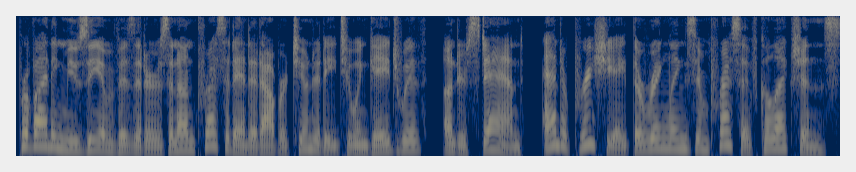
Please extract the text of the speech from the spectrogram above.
providing museum visitors an unprecedented opportunity to engage with, understand, and appreciate the Ringling's impressive collections.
